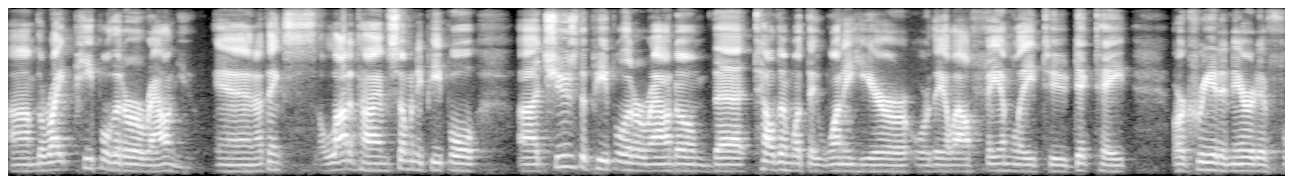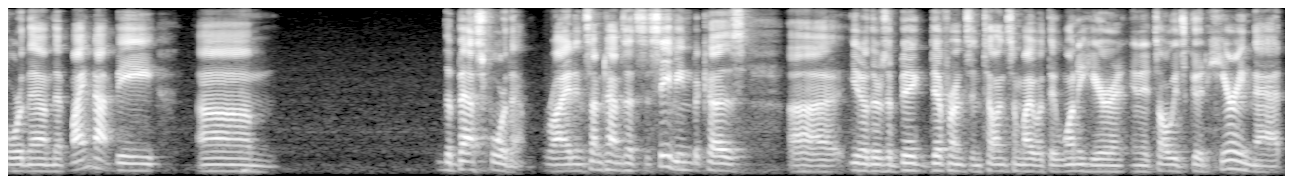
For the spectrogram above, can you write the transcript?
um, the right people that are around you. And I think a lot of times, so many people uh, choose the people that are around them that tell them what they want to hear, or they allow family to dictate or create a narrative for them that might not be um, the best for them, right? And sometimes that's deceiving because. Uh, you know, there's a big difference in telling somebody what they want to hear, and, and it's always good hearing that,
